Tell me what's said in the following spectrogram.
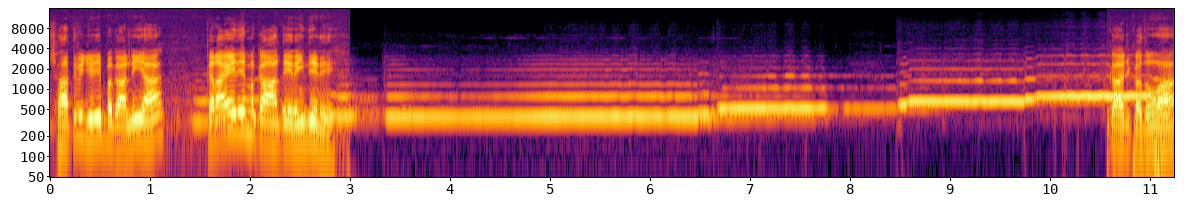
ਛੱਤ ਵੀ ਜਿਹੜੀ ਬਗਾਨੀ ਆ, ਕਿਰਾਏ ਦੇ ਮਕਾਨ ਤੇ ਰਹਿੰਦੇ ਨੇ। ਕਾਜ ਕਦੋਂ ਆ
